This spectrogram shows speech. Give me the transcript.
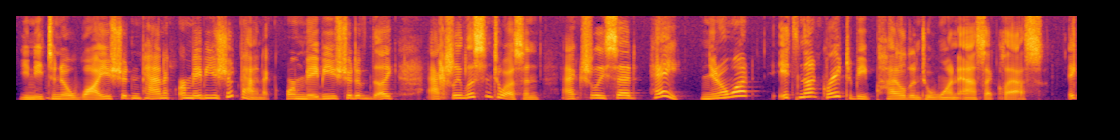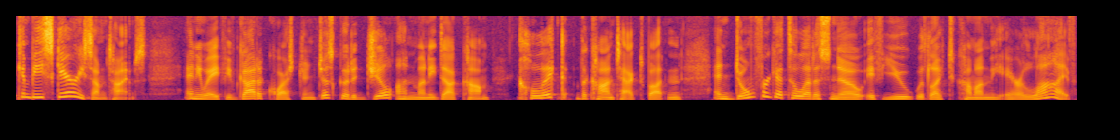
You need to know why you shouldn't panic, or maybe you should panic, or maybe you should have like actually listened to us and actually said, "Hey, you know what? It's not great to be piled into one asset class. It can be scary sometimes." Anyway, if you've got a question, just go to jillonmoney.com click the contact button, and don't forget to let us know if you would like to come on the air live.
